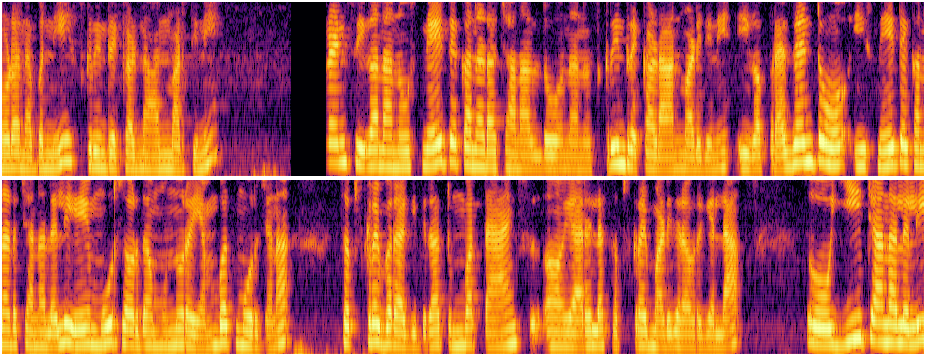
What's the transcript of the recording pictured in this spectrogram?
ನೋಡೋಣ, ಬನ್ನಿ ಸ್ಕ್ರೀನ್ ರೆಕಾರ್ಡ್ನ ಆನ್ ಮಾಡ್ತೀನಿ. ಫ್ರೆಂಡ್ಸ್ ಈಗ ನಾನು ಸ್ನೇಹಿತೆ ಕನ್ನಡ ಚಾನಲ್ದು ನಾನು ಸ್ಕ್ರೀನ್ ರೆಕಾರ್ಡ್ ಆನ್ ಮಾಡಿದ್ದೀನಿ. ಈಗ ಪ್ರೆಸೆಂಟು ಈ ಸ್ನೇಹಿತೆ ಕನ್ನಡ ಚಾನಲಲ್ಲಿ ಮೂರು ಸಾವಿರದ ಮುನ್ನೂರ ಎಂಬತ್ತ್ಮೂರು ಜನ ಸಬ್ಸ್ಕ್ರೈಬರ್ ಆಗಿದ್ದೀರಾ. ತುಂಬ ಥ್ಯಾಂಕ್ಸ್ ಯಾರೆಲ್ಲ ಸಬ್ಸ್ಕ್ರೈಬ್ ಮಾಡಿದ್ದೀರಾ ಅವರಿಗೆಲ್ಲ. ಸೊ, ಈ ಚಾನಲಲ್ಲಿ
